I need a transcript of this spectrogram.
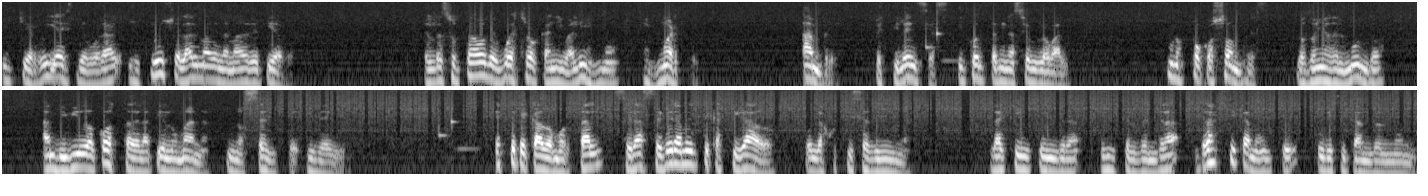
y querríais devorar incluso el alma de la Madre Tierra. El resultado de vuestro canibalismo es muerte, hambre, pestilencias y contaminación global. Unos pocos hombres, los dueños del mundo, han vivido a costa de la piel humana, inocente y débil. Este pecado mortal será severamente castigado por la justicia divina, la que intervendrá drásticamente purificando el mundo.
